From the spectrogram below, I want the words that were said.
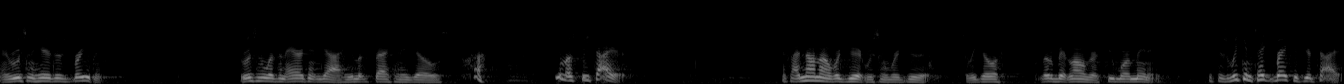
and Rootson hears us breathing. Rootson was an arrogant guy. He looks back and he goes, huh, You must be tired. It's like, No, no, we're good, Rootson, we're good. So we go a f- little bit longer, a few more minutes. He says, We can take a break if you're tired.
